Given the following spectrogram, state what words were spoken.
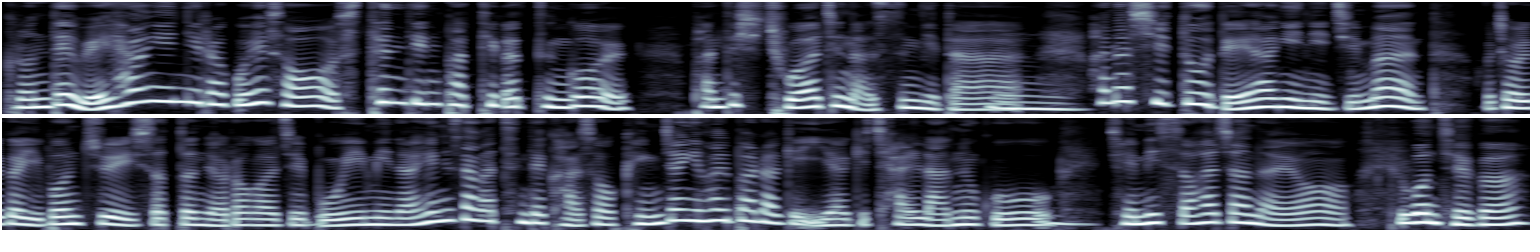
그런데 외향인이라고 해서 스탠딩 파티 같은 걸 반드시 좋아하진 않습니다. 음. 하나 씨도 내향인이지만 저희가 이번 주에 있었던 여러 가지 모임이나 행사 같은 데 가서 굉장히 활발하게 이야기 잘 나누고 음. 재밌어 하잖아요. 그건 제가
